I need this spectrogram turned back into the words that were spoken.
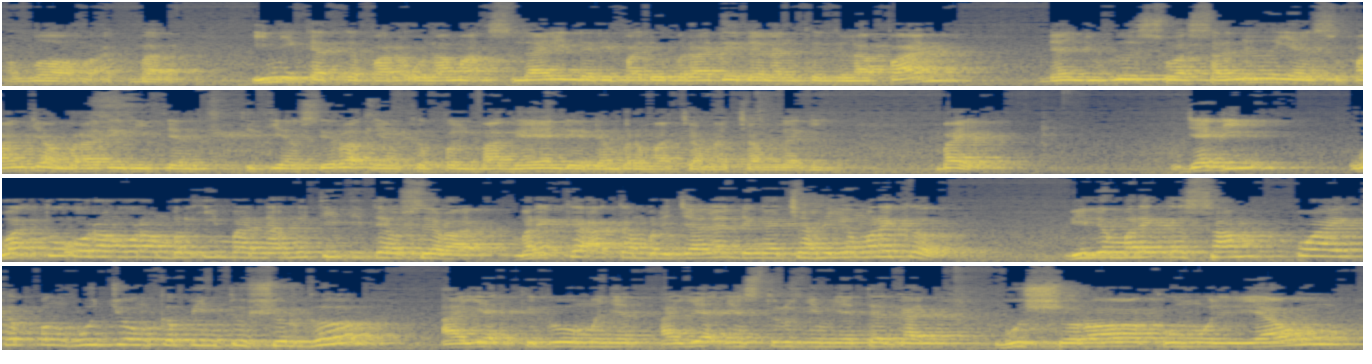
Allahu Akbar. Ini kata para ulama Selain daripada berada dalam kegelapan Dan juga suasana yang sepanjang Berada di titian sirat Yang kepelbagaian dia dan bermacam-macam lagi. Baik. Jadi Waktu orang-orang beriman nak meti titian sirat Mereka akan berjalan dengan cahaya mereka. Bila mereka sampai ke penghujung ke pintu syurga Ayat kedua ayat yang seterusnya menyatakan busyrakumul yaum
